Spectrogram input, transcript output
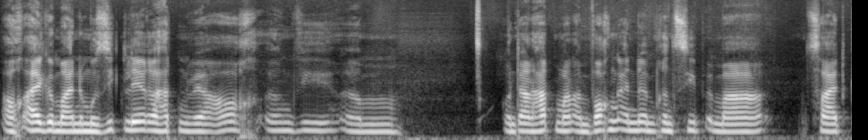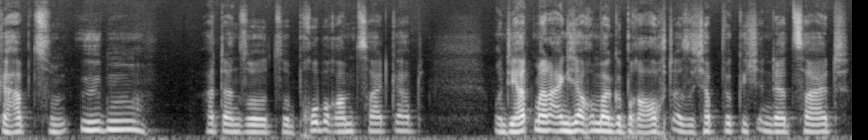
Auch allgemeine Musiklehre hatten wir auch irgendwie. Ähm, und dann hat man am Wochenende im Prinzip immer Zeit gehabt zum Üben, hat dann so, so Proberaumzeit gehabt. Und die hat man eigentlich auch immer gebraucht. Also ich habe wirklich in der Zeit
